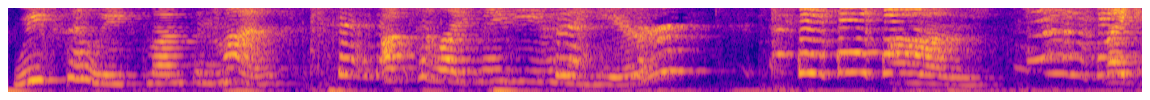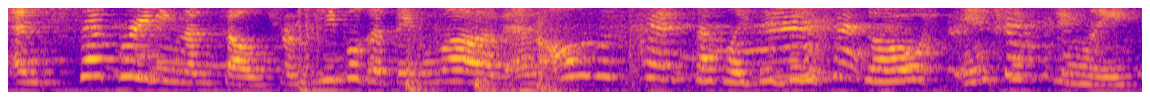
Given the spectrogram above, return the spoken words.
weeks and weeks, months and months, up to like maybe even a year. Um, like and separating themselves from people that they love and all of this kind of stuff. Like they've been so interestingly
